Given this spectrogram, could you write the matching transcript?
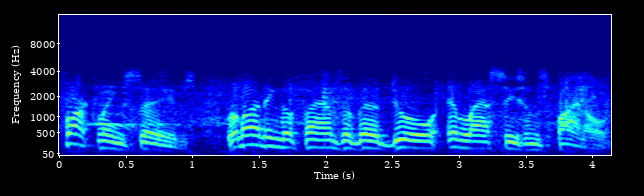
sparkling saves, reminding the fans of their duel in last season's finals.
